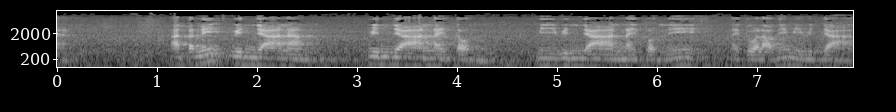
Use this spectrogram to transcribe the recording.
นะอันตนิวิญญาณังวิญญาณในตน มีวิญญาณในตนนี้ ในตัวเรานี่มีวิญญาณ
